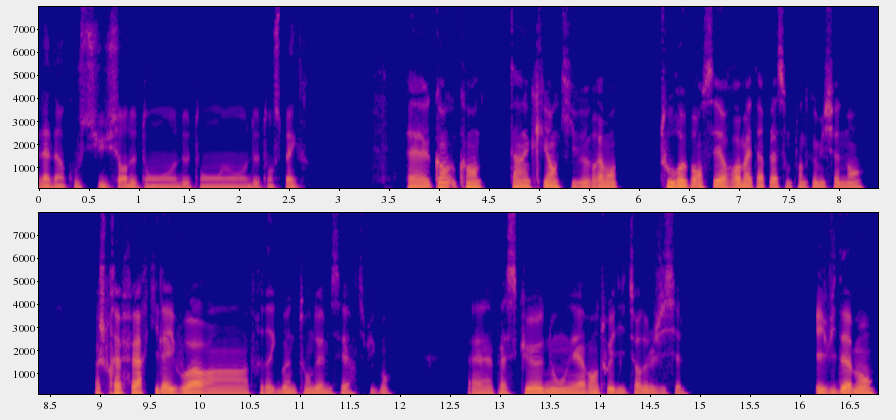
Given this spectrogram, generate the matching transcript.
là, d'un coup, tu sors de ton de ton de ton spectre. Quand quand tu as un client qui veut vraiment tout repenser, remettre à plat son plan de commissionnement, je préfère qu'il aille voir un Frédéric Bonneton de MCR, typiquement. Parce que nous, on est avant tout éditeur de logiciels. Évidemment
